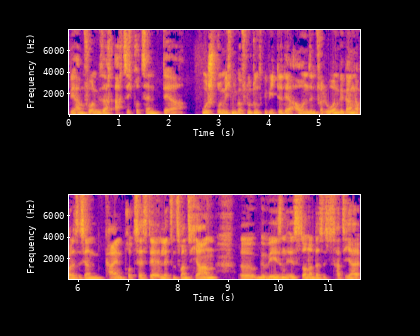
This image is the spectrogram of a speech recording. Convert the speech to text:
Wir haben vorhin gesagt, 80 Prozent der ursprünglichen Überflutungsgebiete der Auen sind verloren gegangen, aber das ist ja kein Prozess, der in den letzten 20 Jahren äh, gewesen ist, sondern das ist, hat sich ja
